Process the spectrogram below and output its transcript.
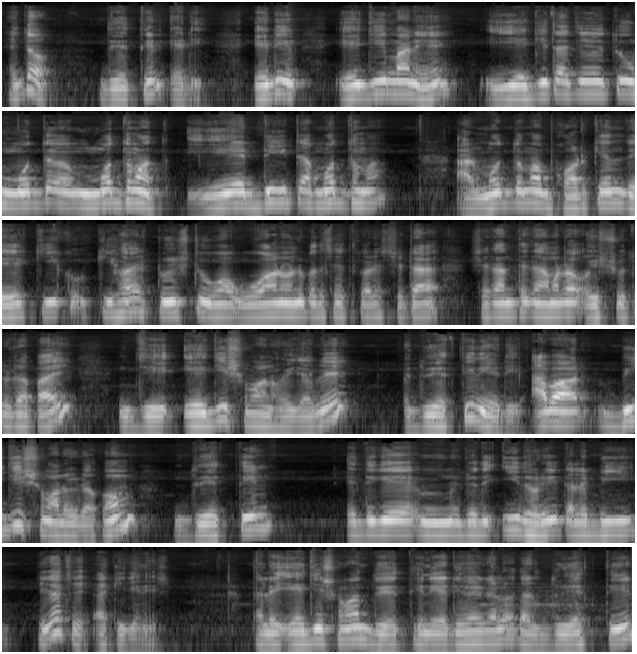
তাই তো? দুইয়ের তিন এডি এডি এজি মানে এজিটা যেহেতু মধ্য, মধ্যমা এডিটা মধ্যমা, আর মধ্যমা ভর কেন্দ্রে কী কী হয়? টু ইস টু ওয়ান অনুপাতে ছেদ করে। সেটা, সেখান থেকে আমরা ওই সূত্রটা পাই যে এজি সমান হয়ে যাবে দুয়ের তিন এডি আবার বিজি সমান ওই রকম দুয়ের তিন এদিকে যদি ই ধরি, তাহলে বি ঠিক আছে? একই জিনিস। তাহলে এজি সমান দুয়ের তিন এডি হয়ে গেল, তাহলে দুয়ের তিন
